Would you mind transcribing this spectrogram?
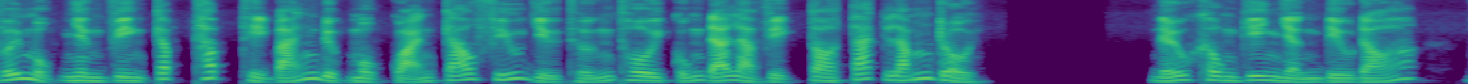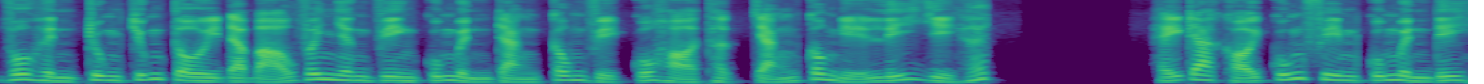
với một nhân viên cấp thấp thì bán được một quảng cáo phiếu dự thưởng thôi cũng đã là việc to tác lắm rồi. Nếu không ghi nhận điều đó, vô hình trung chúng tôi đã bảo với nhân viên của mình rằng công việc của họ thật chẳng có nghĩa lý gì hết. Hãy ra khỏi cuốn phim của mình đi.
